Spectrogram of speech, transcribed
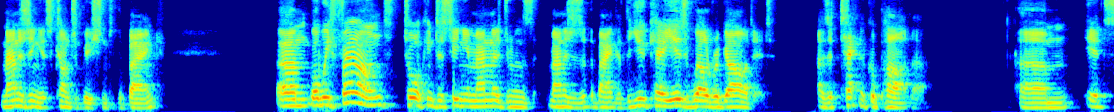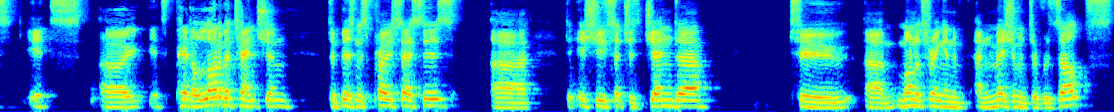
managing its contribution to the bank, um, well, we found, talking to senior managers at the bank, that the UK is well regarded as a technical partner. Um, it's, it's uh, it's paid a lot of attention to business processes, uh, to issues such as gender, to um, monitoring and, and, measurement of results.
